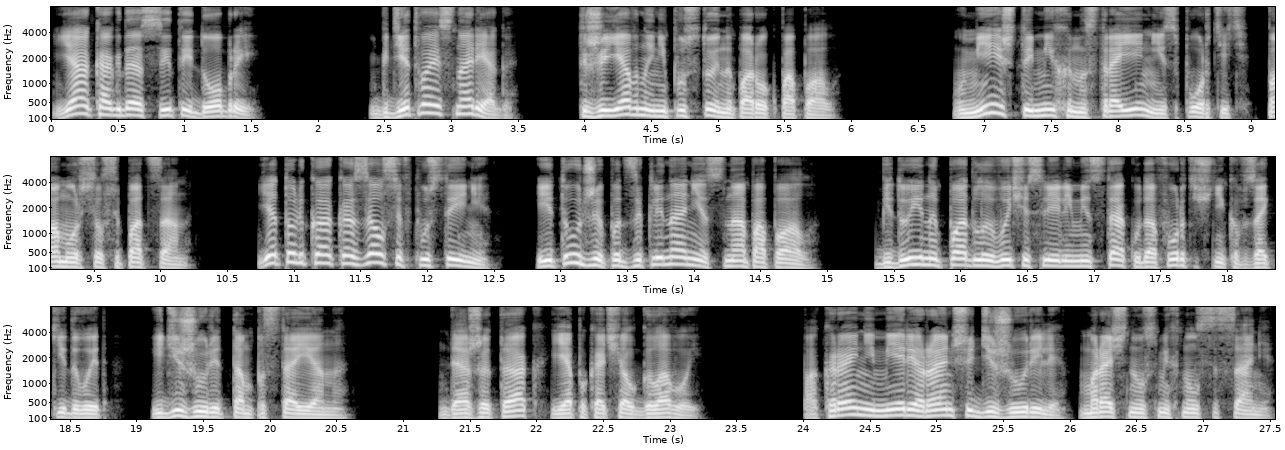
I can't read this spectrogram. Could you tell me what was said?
«Я когда сытый, добрый». «Где твоя снаряга? Ты же явно не пустой на порог попал». «Умеешь ты, Миха, настроение испортить», поморщился пацан. «Я только оказался в пустыне, и тут же под заклинание сна попал. Бедуины падлы вычислили места, куда форточников закидывает, и дежурит там постоянно. Даже так я покачал головой. По крайней мере, раньше дежурили, мрачно усмехнулся Саня.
